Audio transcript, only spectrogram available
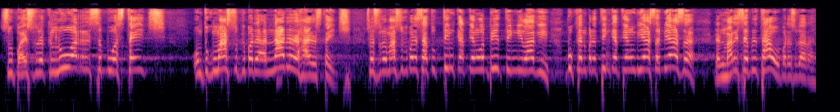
Supaya saudara keluar dari sebuah stage untuk masuk kepada another higher stage. Supaya saudara masuk kepada satu tingkat yang lebih tinggi lagi. Bukan pada tingkat yang biasa-biasa. Dan mari saya beritahu pada saudara.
